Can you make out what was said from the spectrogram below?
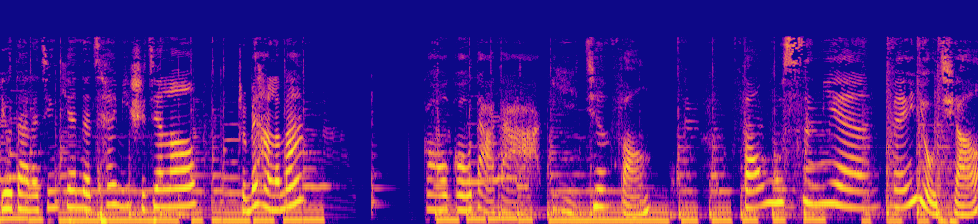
又到了今天的猜谜时间喽，准备好了吗？高高大大一间房，房屋四面没有墙，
